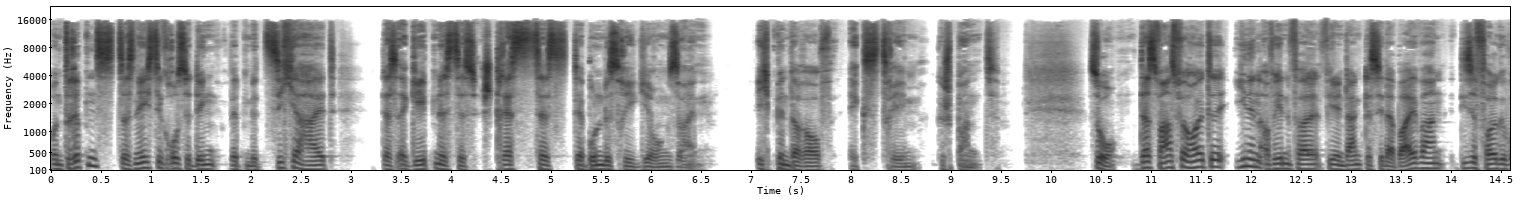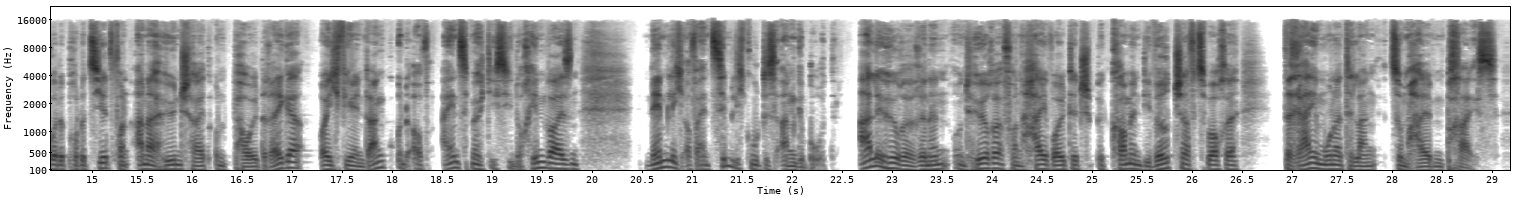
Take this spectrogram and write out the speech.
Und drittens, das nächste große Ding wird mit Sicherheit das Ergebnis des Stresstests der Bundesregierung sein. Ich bin darauf extrem gespannt. So, das war's für heute. Ihnen auf jeden Fall vielen Dank, dass Sie dabei waren. Diese Folge wurde produziert von Anna Höhnscheid und Paul Dräger. Euch vielen Dank und auf eins möchte ich Sie noch hinweisen, nämlich auf ein ziemlich gutes Angebot. Alle Hörerinnen und Hörer von High Voltage bekommen die Wirtschaftswoche drei Monate lang zum halben Preis.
